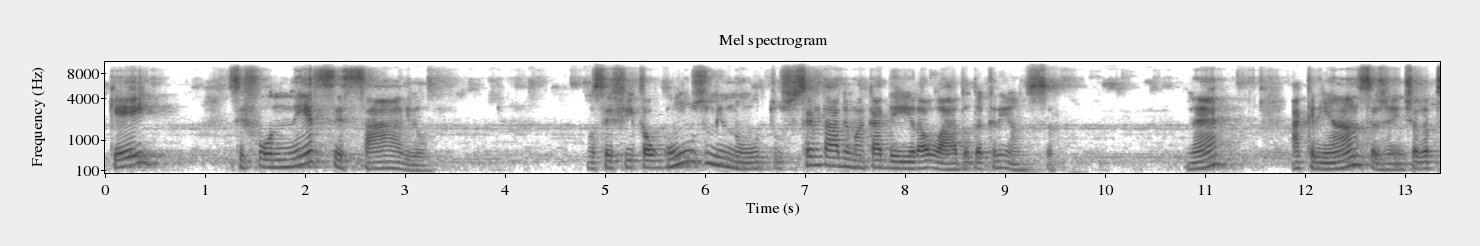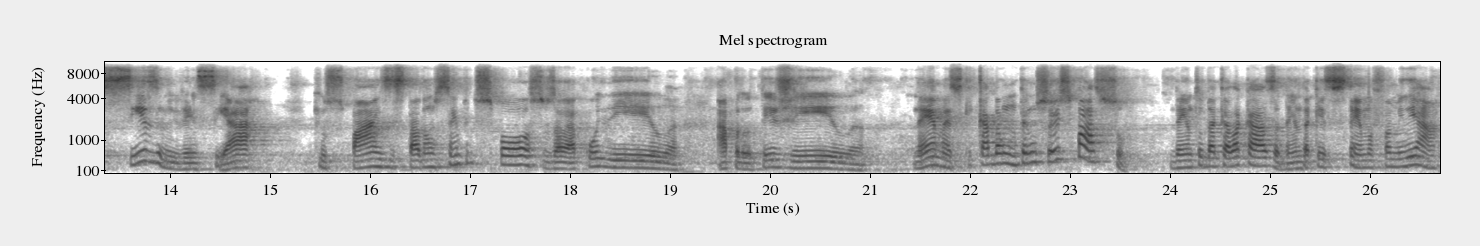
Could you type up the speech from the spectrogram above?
Ok? Se for necessário, você fica alguns minutos sentado em uma cadeira ao lado da criança, né? A criança, gente, ela precisa vivenciar que os pais estarão sempre dispostos a acolhê-la, a protegê-la, né? Mas que cada um tem o seu espaço dentro daquela casa, dentro daquele sistema familiar.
